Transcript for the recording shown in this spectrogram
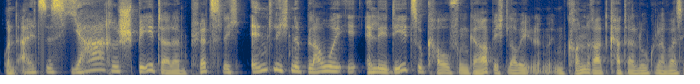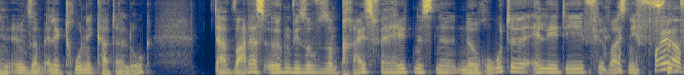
Und als es Jahre später dann plötzlich endlich eine blaue LED zu kaufen gab, ich glaube im Konrad-Katalog oder weiß nicht, in irgendeinem Elektronikkatalog, da war das irgendwie so, so ein Preisverhältnis, eine, eine rote LED für, weiß nicht, fünf,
